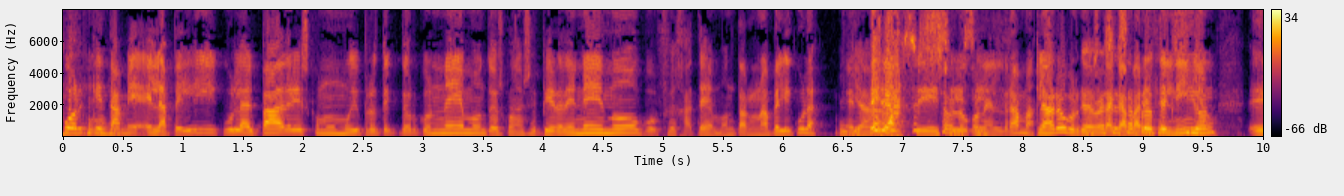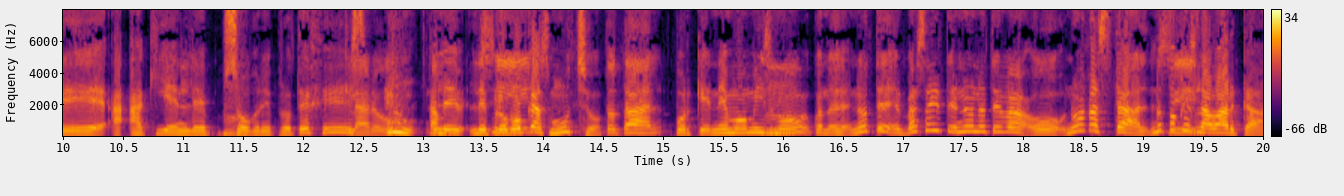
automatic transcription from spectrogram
Porque también en la película el padre es como muy protector con Nemo, entonces cuando se pierde Nemo, pues fíjate, montar una película entera sí, solo sí. con el drama. Claro, porque Hasta además que esa aparece el protección niño. eh, a, a quien le sobreprotege es- Claro. le, provocas mucho. Total. Porque Nemo mismo, Mm. cuando no te vas a irte, no, no te va, o no hagas tal, no toques la barca,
